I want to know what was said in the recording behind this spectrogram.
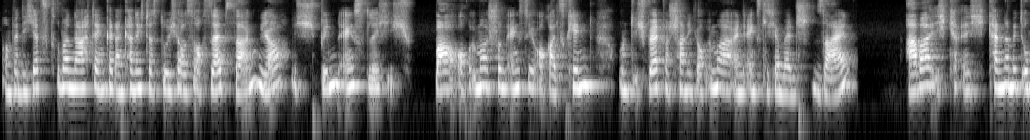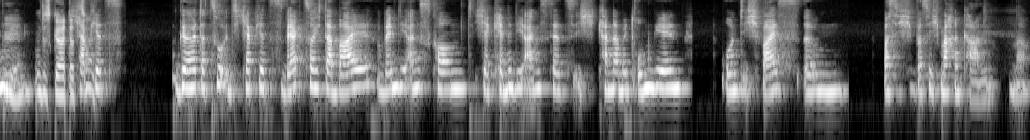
und wenn ich jetzt drüber nachdenke, dann kann ich das durchaus auch selbst sagen. Ja, ich bin ängstlich. Ich war auch immer schon ängstlich, auch als Kind. Und ich werde wahrscheinlich auch immer ein ängstlicher Mensch sein. Aber ich, ich kann damit umgehen. Hm, und das gehört dazu. Ich habe jetzt gehört dazu. Und ich habe jetzt Werkzeug dabei, wenn die Angst kommt. Ich erkenne die Angst jetzt. Ich kann damit umgehen und ich weiß, ähm, was ich was ich machen kann. Ne?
